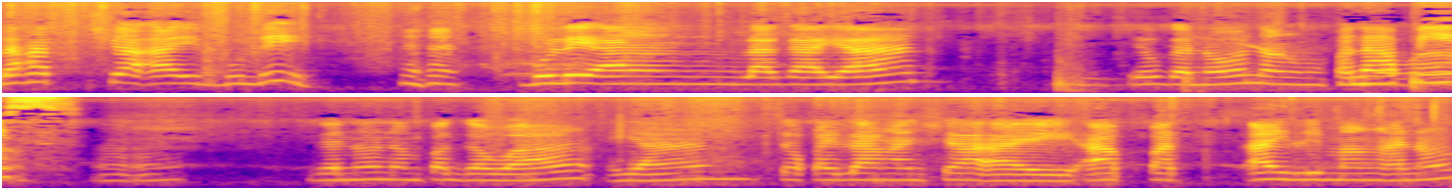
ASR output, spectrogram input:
Lahat siya ay buli. buli ang lagayan. Yung ganon ang paggawa. Panapis. Oo. Ganon ang paggawa. Ayan. So, kailangan siya ay apat, ay limang ano.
